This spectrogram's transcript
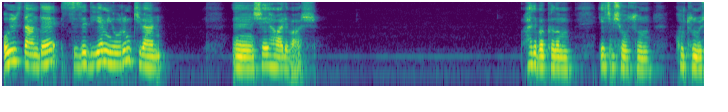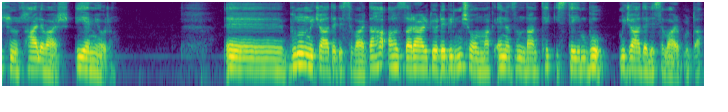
O yüzden de size diyemiyorum ki ben e, şey hali var. Hadi bakalım geçmiş olsun kurtulmuşsunuz hali var diyemiyorum. Ee, bunun mücadelesi var. Daha az zarar görebilmiş olmak en azından tek isteğim bu mücadelesi var burada.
